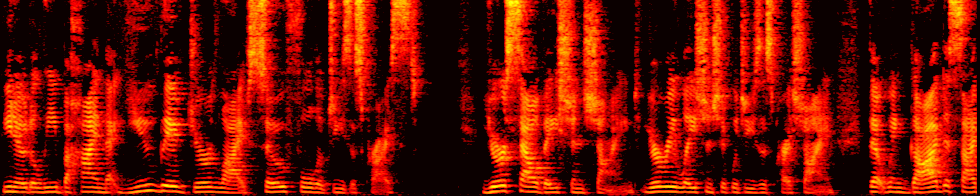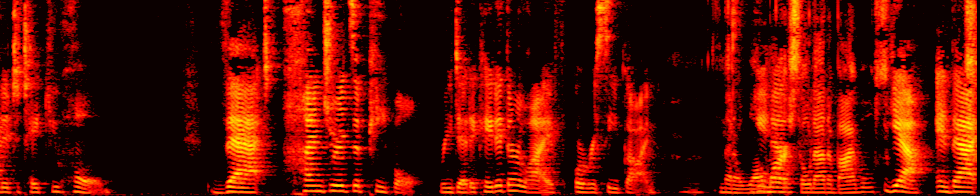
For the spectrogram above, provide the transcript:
you know, to leave behind that you lived your life so full of Jesus Christ. Your salvation shined, your relationship with Jesus Christ shined. That when God decided to take you home, that hundreds of people rededicated their life or received God. Mm-hmm. and that a walmart know. sold out of bibles? Yeah, and that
